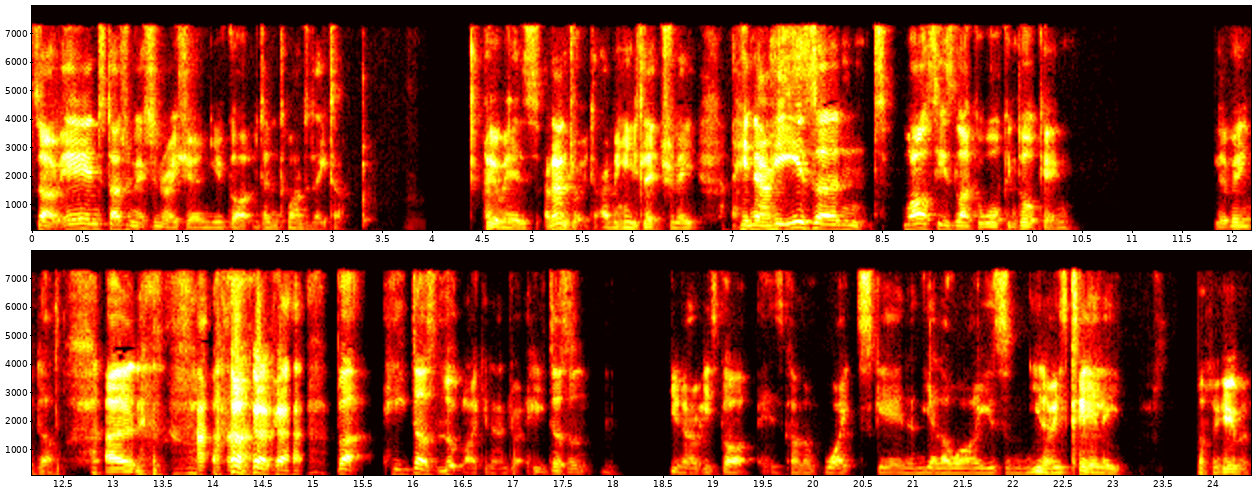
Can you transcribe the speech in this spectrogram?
so in Star Trek Next Generation, you've got Lieutenant Commander Data, who is an android. I mean, he's literally he now he isn't whilst he's like a walking talking living dull, uh, but he does look like an android. He doesn't you know, he's got his kind of white skin and yellow eyes, and you know, he's clearly not a human.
